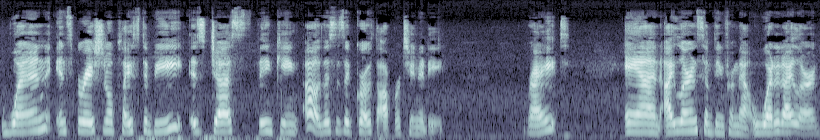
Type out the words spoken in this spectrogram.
one inspirational place to be is just thinking, oh, this is a growth opportunity, right? And I learned something from that. What did I learn?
